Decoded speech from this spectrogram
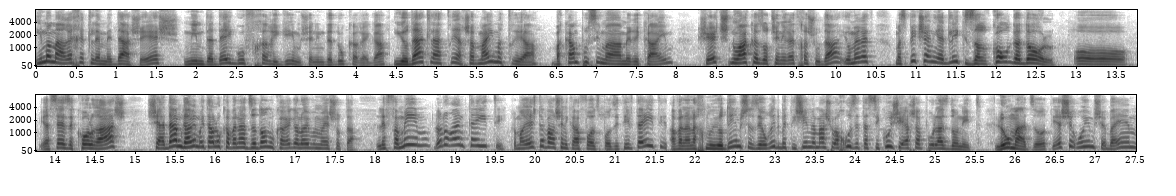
אם המערכת למדה שיש ממדדי גוף חריגים שנמדדו כרגע, היא יודעת להתריע. עכשיו, מה היא מתריעה? בקמפוסים האמריקאים, כשיש תנועה כזאת שנראית חשודה, היא אומרת, מספיק שאני אדליק זרקור גדול, או יעשה איזה קול רעש, שאדם, גם אם הייתה לו כוונת זדון, הוא כרגע לא יממש אותה. לפעמים, לא נורא אם טעיתי. כלומר, יש דבר שנקרא false positive, טעיתי. אבל אנחנו יודעים שזה יוריד ב-90 ומשהו אחוז את הסיכוי שיהיה עכשיו פעולה זדונית. לעומת זאת, יש אירועים שבהם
